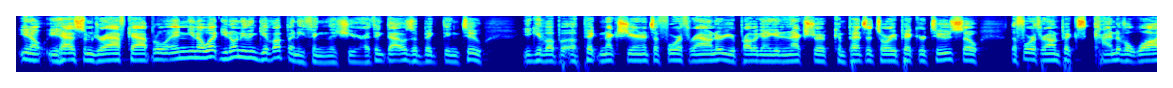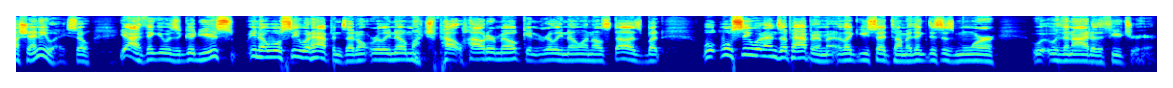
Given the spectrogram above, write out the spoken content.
you know, you have some draft capital, and you know what, you don't even give up anything this year. I think that was a big thing too. You give up a pick next year and it's a fourth rounder. You're probably going to get an extra compensatory pick or two. So the fourth round pick's kind of a wash anyway. So yeah, I think it was a good use. You know, we'll see what happens. I don't really know much about Loudermilk, and really no one else does, but we'll we'll see what ends up happening. Like you said, Tom, I think this is more w- with an eye to the future here.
